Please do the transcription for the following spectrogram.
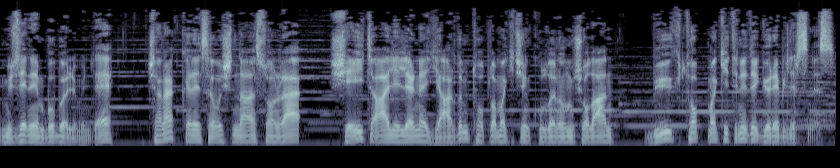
Müzenin bu bölümünde Çanakkale Savaşı'ndan sonra şehit ailelerine yardım toplamak için kullanılmış olan büyük top maketini de görebilirsiniz.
